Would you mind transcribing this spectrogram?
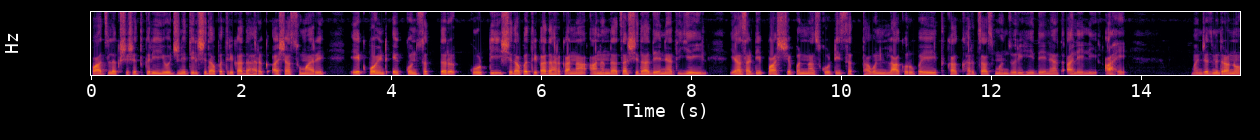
पाच लक्ष शेतकरी योजनेतील शिधापत्रिकाधारक अशा सुमारे एक पॉईंट एकोणसत्तर कोटी शिधापत्रिकाधारकांना आनंदाचा शिधा देण्यात येईल. यासाठी पाचशे पन्नास कोटी सत्तावन्न लाख रुपये इतका खर्चास मंजुरीही देण्यात आलेली आहे. म्हणजेच मित्रांनो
